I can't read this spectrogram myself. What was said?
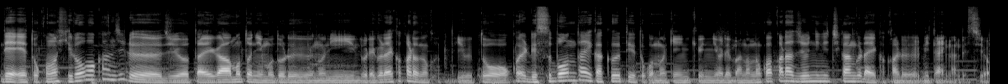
で、えーと、この疲労を感じる受容体が元に戻るのにどれぐらいかかるのかっていうとこれリスボン大学っていうところの研究によれば7日から12日間ぐらいかかるみたいなんですよ。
